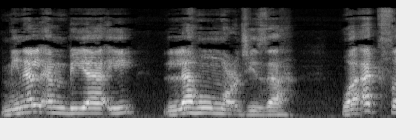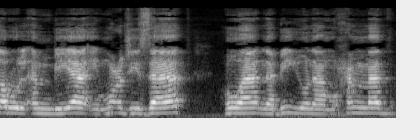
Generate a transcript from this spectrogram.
من الأنبياء له معجزة وأكثر الأنبياء معجزات هو نبينا محمد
